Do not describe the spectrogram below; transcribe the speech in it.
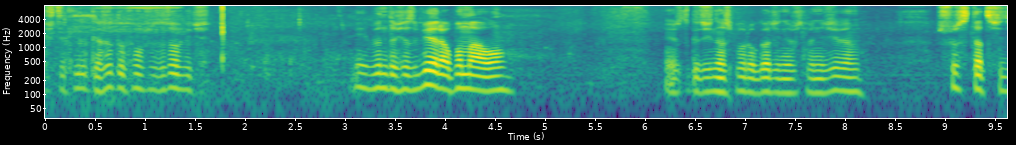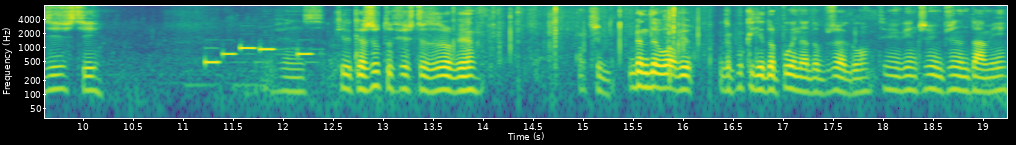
Jeszcze kilka rzutów muszę zrobić i będę się zbierał pomału. Jest godzina, sporo godzin już spędziłem. 6.30 więc kilka rzutów jeszcze zrobię. Znaczy, będę łowił, dopóki nie dopłynę do brzegu tymi większymi przynętami.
